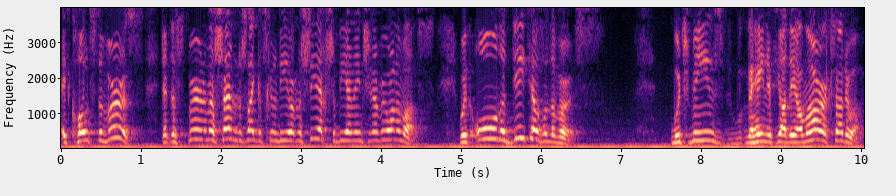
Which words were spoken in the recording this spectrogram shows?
It quotes the verse that the Spirit of Hashem, just like it's going to be about Mashiach, should be on each and every one of us, with all the details of the verse which means vehenif yadi amar, etc.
